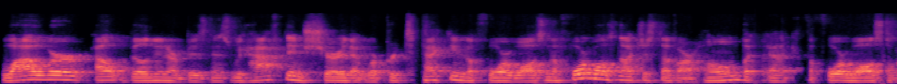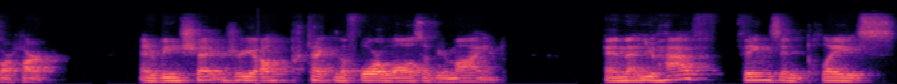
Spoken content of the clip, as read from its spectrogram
while we're out building our business, we have to ensure that we're protecting the four walls. And the four walls, not just of our home, but like the four walls of our heart. And being sure you're all protecting the four walls of your mind. And that you have things in place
